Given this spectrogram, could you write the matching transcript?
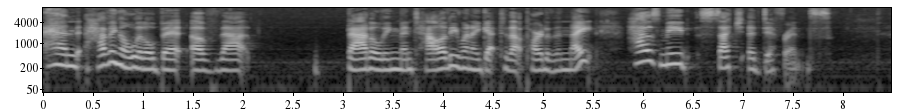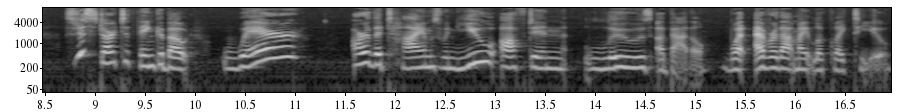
and having a little bit of that battling mentality when I get to that part of the night has made such a difference. So just start to think about where are the times when you often lose a battle, whatever that might look like to you.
